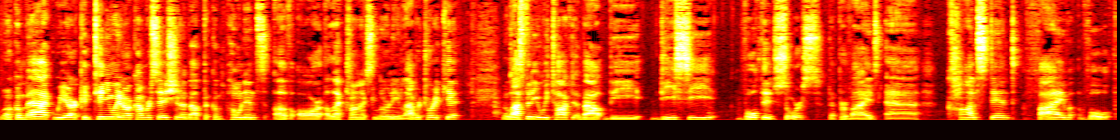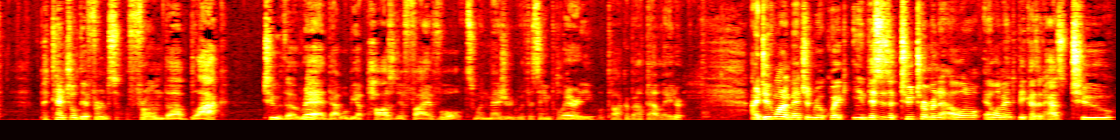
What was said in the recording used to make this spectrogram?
Welcome back. We are continuing our conversation about the components of our electronics learning laboratory kit. In the last video, we talked about the DC voltage source that provides a constant 5 volt potential difference from the black to the red. That will be a positive 5 volts when measured with the same polarity. We'll talk about that later. I did want to mention real quick, in, this is a two terminal element because it has two,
